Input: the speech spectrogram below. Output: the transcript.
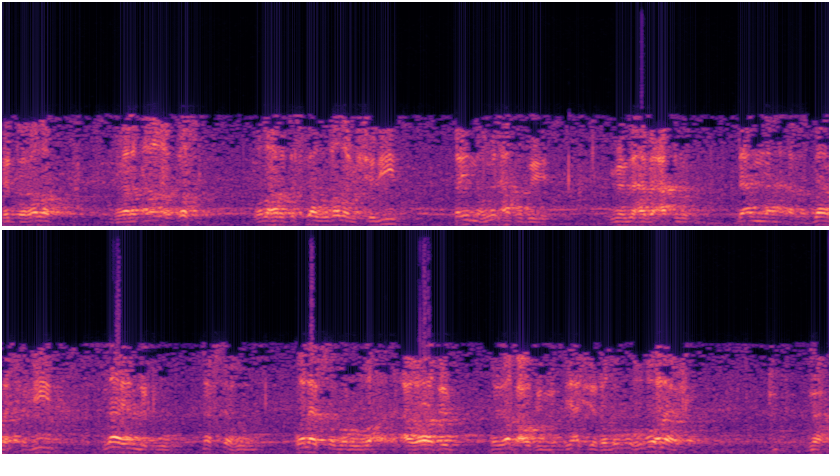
شد الغضب وغلق القصد وظهرت اسباب الغضب الشديد فإنه يلحق بمن ذهب عقله لأن الغضبان الشديد لا يملك نفسه ولا يتصور العواقب ويقع في اشياء تضره ولا يشعر. نعم.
